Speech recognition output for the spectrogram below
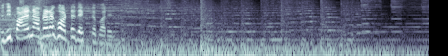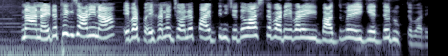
যদি পারেন, আপনারা ঘরটা দেখতে পারেন। না না, এটা ঠিক জানি না। এবার এখানে জলের পাইপ দিয়ে নিচে দিয়েও আসতে পারে, এবার এই বাথরুমের এই গেট দিয়েও ঢুকতে পারে।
